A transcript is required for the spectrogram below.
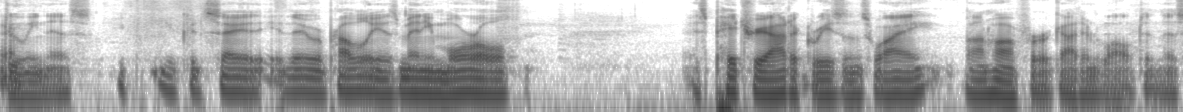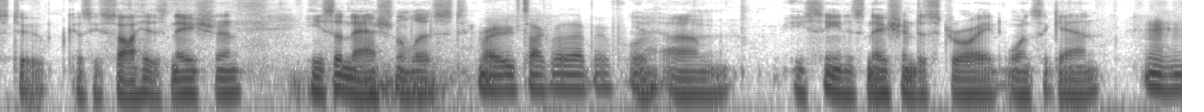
Yeah. doing this. You, you could say there were probably as many moral as patriotic reasons why Bonhoeffer got involved in this too, because he saw his nation. He's a nationalist. Right, we've talked about that before. Yeah, um, he's seen his nation destroyed once again, hmm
